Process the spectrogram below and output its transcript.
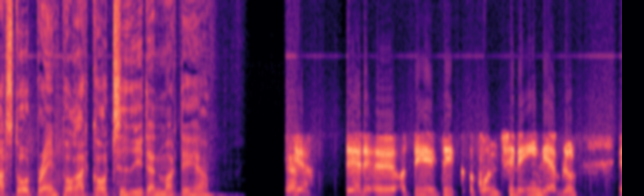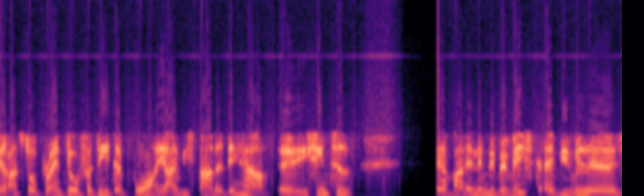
ret stort brand på ret kort tid i Danmark, det her. Ja, ja det er det. Øh, og, det, det, og grunden til, at det egentlig er blevet et ret stort brand, det var fordi, da bror og jeg, vi startede det her øh, i sin tid, der var det nemlig bevidst, at vi ville øh,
